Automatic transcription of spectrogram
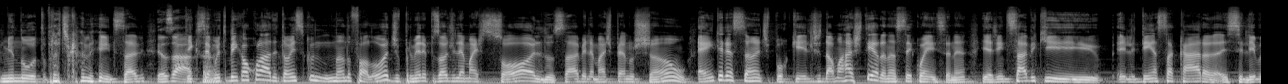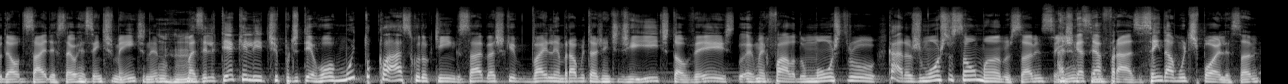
minuto, praticamente, sabe? Exato. Tem que ser muito bem calculado. Então, isso que o Nando falou, de o primeiro episódio ele é mais sólido, sabe? Ele é mais pé no chão. É interessante, porque ele te dá uma rasteira na sequência, né? E a gente sabe que ele tem essa cara, esse livro The Outsider saiu recentemente, né? Mas ele tem aquele tipo de terror muito clássico do King, sabe? Acho que vai lembrar muita gente de It, talvez. Como é que fala? Do monstro. Cara, os monstros são humanos, sabe? Sim, Acho que essa é a sim. frase, sem dar muito spoiler, sabe?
